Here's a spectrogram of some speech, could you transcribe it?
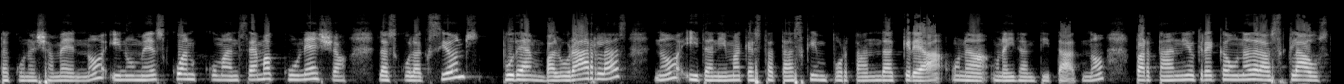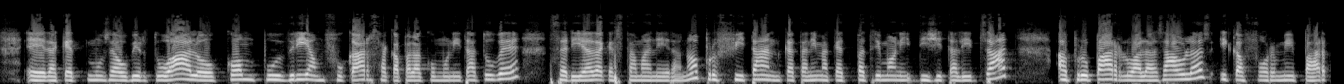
de coneixement. No? I només quan comencem a conèixer les col·leccions podem valorar-les no? i tenim aquesta tasca important de crear una, una identitat. No? Per tant, jo crec que una de les claus eh, d'aquest museu virtual o com podria enfocar-se cap a la comunitat UB seria d'aquesta manera, no? aprofitant que tenim aquest patrimoni digitalitzat, apropar-lo a les aules i que formi part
